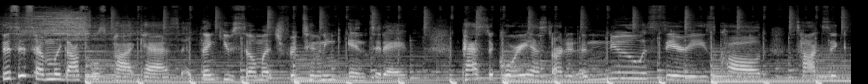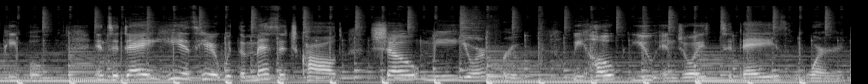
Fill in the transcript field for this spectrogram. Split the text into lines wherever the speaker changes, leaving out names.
This is Heavenly Gospels Podcast. and Thank you so much for tuning in today. Pastor Corey has started a new series called Toxic People. And today he is here with the message called Show Me Your Fruit. We hope you enjoy today's word.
